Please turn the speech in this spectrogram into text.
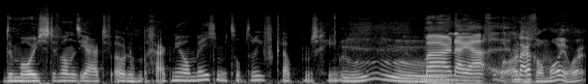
de mooiste van het jaar. te- Oh, dan ga ik nu al een beetje mijn top 3 verklappen misschien. Oeh. Maar nou ja, Dat eh, is maar wel mooi hoor.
